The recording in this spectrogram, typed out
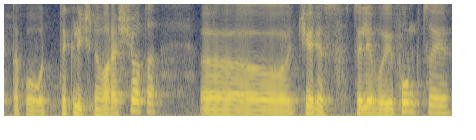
такого цикличного расчета, через целевые функции.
